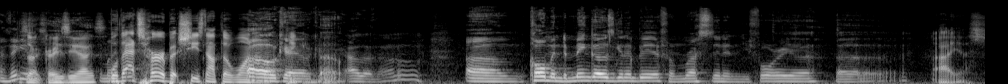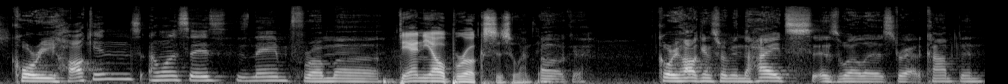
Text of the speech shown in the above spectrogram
I think Is it that is. crazy eyes? Well, that's her, but she's not the one. Oh, okay, okay. of. I was like, oh. Um, Colman Domingo is gonna be from Rustin and Euphoria. Uh, Ah, yes. Corey Hawkins, I want to say is his name from. Uh, Danielle Brooks is who I'm thinking. oh, okay. Corey Hawkins from In the Heights, as well as Straight Outta Compton,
